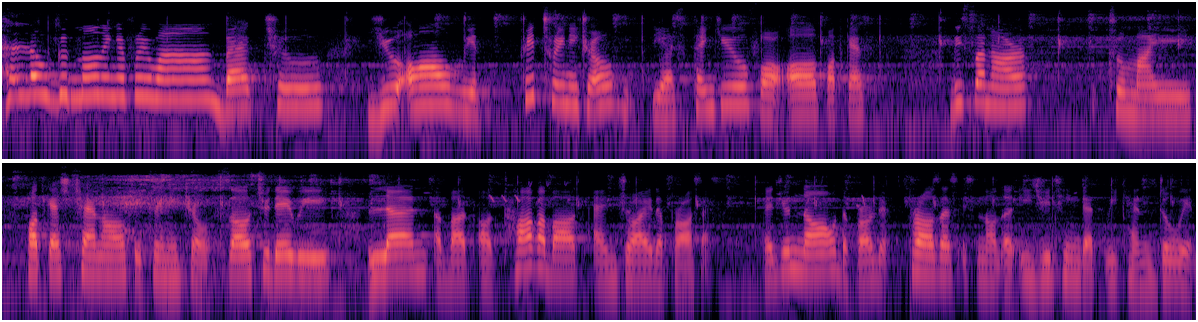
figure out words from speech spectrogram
Hello, good morning, everyone. Back to you all with Fit Trini. Yes, thank you for all podcast listener to my podcast channel Fit Trini. So today we learn about or talk about enjoy the process. That you know the process is not an easy thing that we can do it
